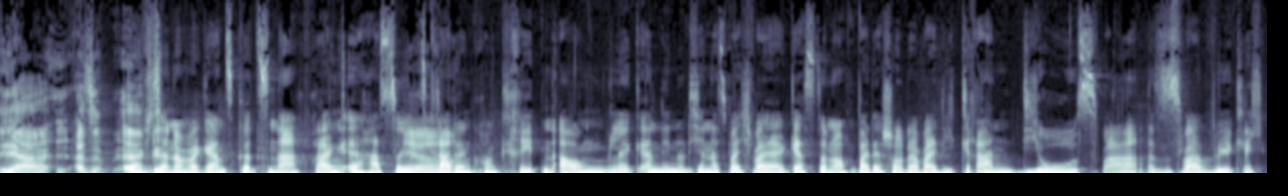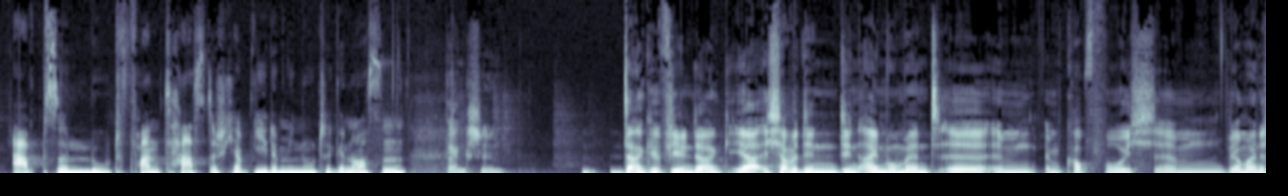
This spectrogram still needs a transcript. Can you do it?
Ja, also. Äh, Darf ich da nochmal ganz kurz nachfragen? Äh, hast du jetzt ja. gerade einen konkreten Augenblick, an den du dich erinnerst? Weil ich war ja gestern auch bei der Show dabei, die grandios war. Also es war wirklich absolut fantastisch. Ich habe jede Minute genossen. Dankeschön. Danke, vielen Dank. Ja, ich habe den, den einen Moment äh, im, im Kopf, wo ich, ähm, wir haben eine,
